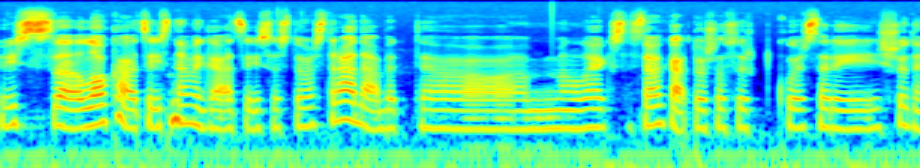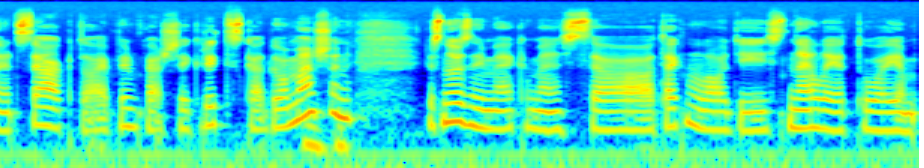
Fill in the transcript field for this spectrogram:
visas lokācijas, navigācijas uz to strādā, bet man liekas, tas atkārtošos, ar ko es arī šodien sāku. Tā ir pirmkārt šī kritiskā domāšana, kas nozīmē, ka mēs tehnoloģijas nelietojam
